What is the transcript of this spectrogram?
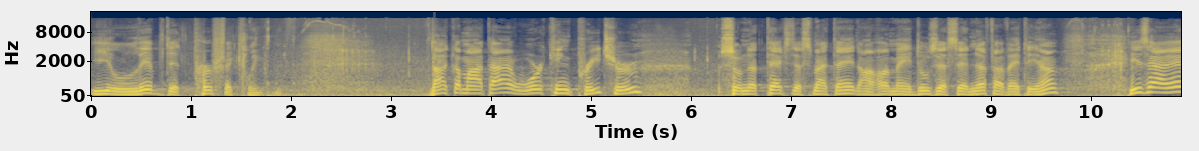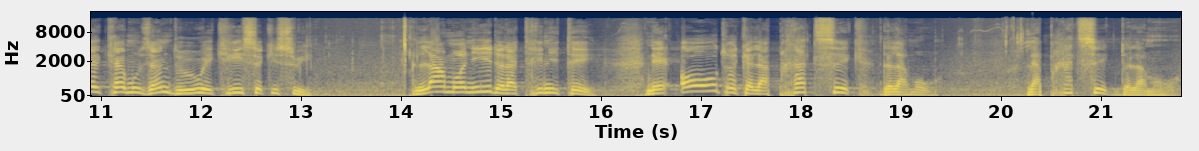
He lived it perfectly. Dans le commentaire Working Preacher, sur notre texte de ce matin dans Romains 12, versets 9 à 21, Israël Kamuzendou écrit ce qui suit. L'harmonie de la Trinité n'est autre que la pratique de l'amour. La pratique de l'amour.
